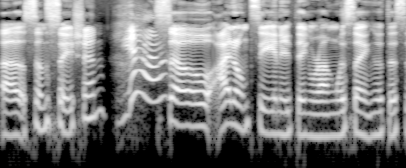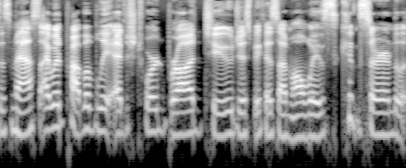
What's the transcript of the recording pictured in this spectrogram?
uh, sensation. Yeah. So I don't see anything wrong with saying that this is mass. I would probably edge toward broad too, just because I'm always concerned that,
